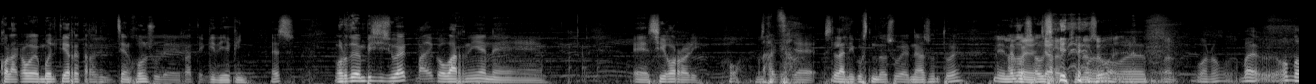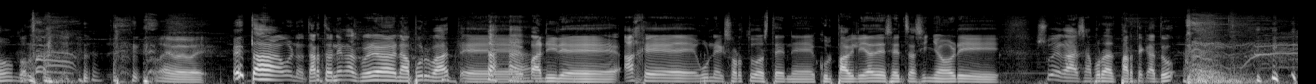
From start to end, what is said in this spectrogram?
kolakauen buelti erretransmititzen joan zure irratekidiekin, ez? Orduen bizizuek, badeko barnien e, e, zigor hori. Jo, Ez zelan ikusten duzuen asuntu, eh? Ni lehen zaude. txarra txinozu, Bueno, baina. eh, bueno, bai, ondo, ondo. Bai, bai, bai. Eta, bueno, tarte honegaz gure apur bat, e, ba nire age egunek sortu osten e, kulpabilidade sentsazio hori zuegaz apur bat partekatu.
